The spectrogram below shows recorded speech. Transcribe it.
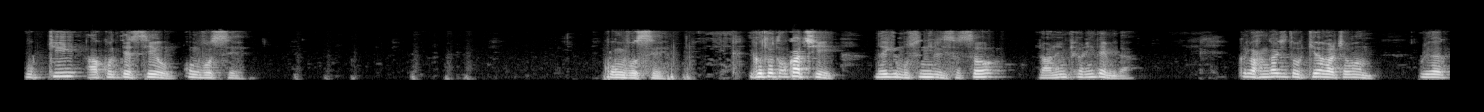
O que aconteceu com você? com você. 이것도 똑같이 너에게 무슨 일 있었어? 라는 표현이 됩니다. 그리고 한 가지 더 기억할 점은 우리가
